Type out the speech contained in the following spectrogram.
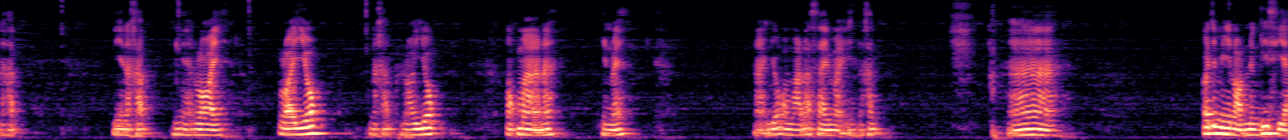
นะครับ นี่นะครับเนี่ยรอยรอยยกนะครับ รอยยกออกมานะ เห็นไหมอ่ายกออกมาแล้วใส่ใหม่นะครับอ่าก็จะมีหลอดหนึ่งที่เสีย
